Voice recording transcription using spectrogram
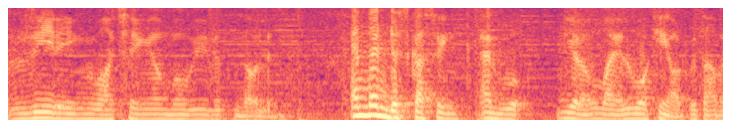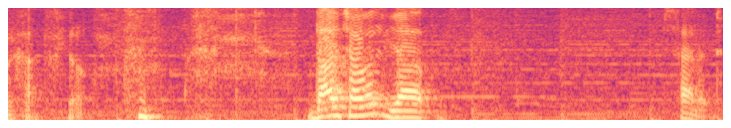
Reading, watching a movie with Nolan. And then discussing and you know while working out with Amir Khan, you know. Dal chawal या salad.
